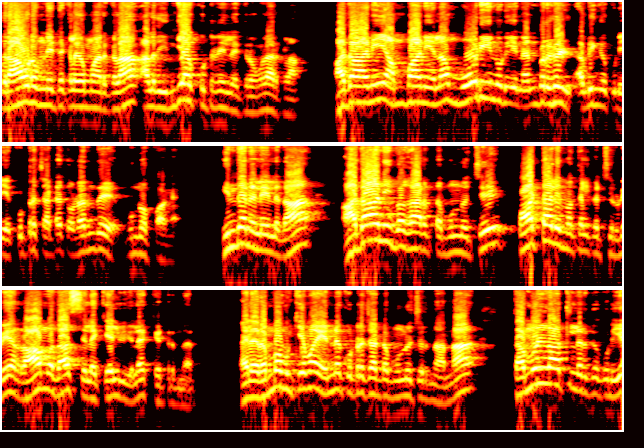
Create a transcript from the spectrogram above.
திராவிட முன்னேற்ற கழகமா இருக்கலாம் அல்லது இந்தியா கூட்டணியில் இருக்கிறவங்களா இருக்கலாம். அதானி அம்பானி எல்லாம் மோடியினுடைய நண்பர்கள் அப்படிங்கக்கூடிய குற்றச்சாட்டை தொடர்ந்து முன்வைப்பாங்க இந்த நிலையில தான் அதானி விவகாரத்தை முன் வச்சு பாட்டாளி மக்கள் கட்சியினுடைய ராமதாஸ் சில கேள்விகளை கேட்டிருந்தார். அதுல ரொம்ப முக்கியமா என்ன குற்றச்சாட்டை முன் வச்சிருந்தாருன்னா தமிழ்நாட்டில் இருக்கக்கூடிய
